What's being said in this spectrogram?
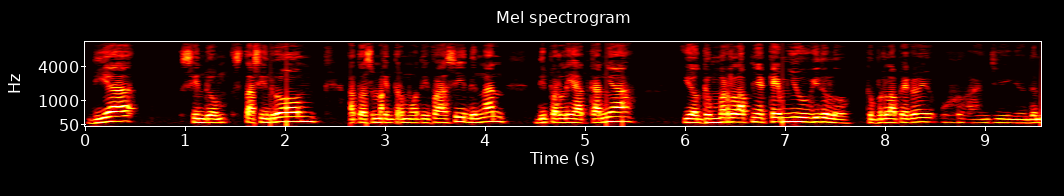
dia sindrom star syndrome atau semakin termotivasi dengan diperlihatkannya ya gemerlapnya Kemu gitu loh. Gemerlapnya Kemu uh anjing. Gitu. dan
